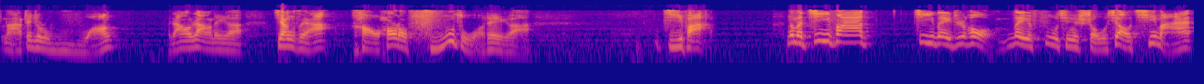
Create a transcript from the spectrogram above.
那这就是武王。然后让这个姜子牙好好的辅佐这个姬发。那么姬发继位之后，为父亲守孝期满，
